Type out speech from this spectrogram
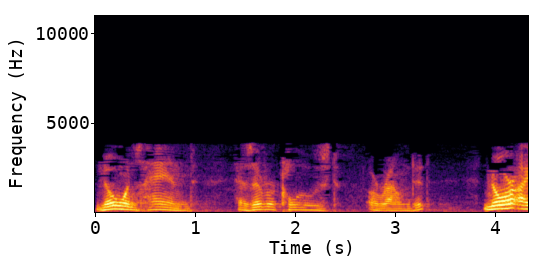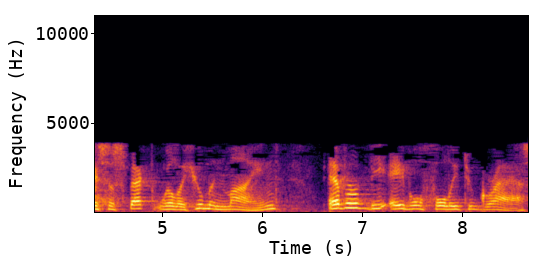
No one's hand has ever closed around it, nor, I suspect, will a human mind ever be able fully to grasp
